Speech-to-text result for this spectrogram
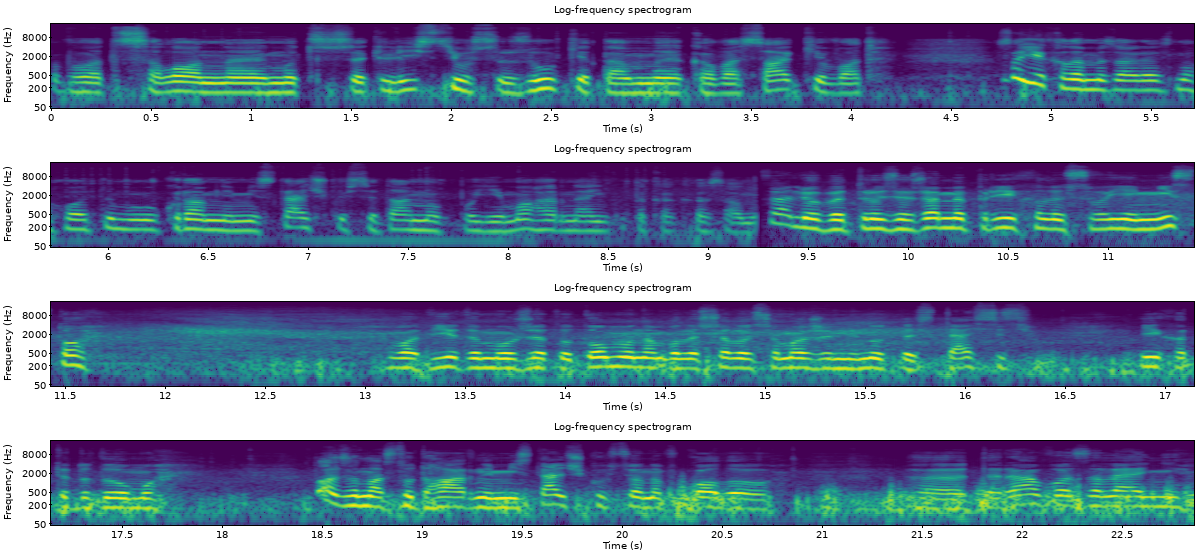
От, салон е, мотоциклістів, Сузуки, там е, Кавасакі. От. Заїхали ми зараз знаходимо укромне містечко, сідаємо, поїмо гарненько, така краса. Все, любі друзі, вже ми приїхали в своє місто. От, їдемо вже додому, нам лишилося може минут десь 10 їхати додому. Тож у нас тут гарне містечко, все навколо е, дерева зелені,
